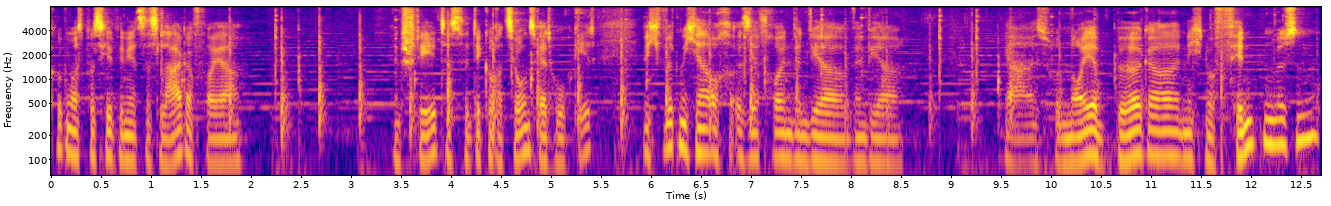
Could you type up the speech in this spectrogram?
Gucken, was passiert, wenn jetzt das Lagerfeuer entsteht, dass der Dekorationswert hochgeht. Ich würde mich ja auch sehr freuen, wenn wir, wenn wir ja, so neue Bürger nicht nur finden müssen.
